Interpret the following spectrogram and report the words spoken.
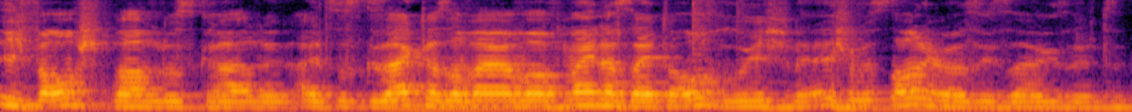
ich war auch sprachlos gerade. Als du es gesagt hast, auf einmal war auf meiner Seite auch ruhig, ne? Ich wusste auch nicht, was ich sagen sollte.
